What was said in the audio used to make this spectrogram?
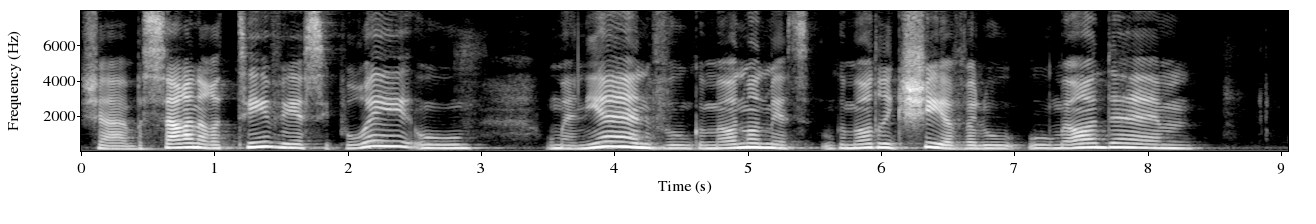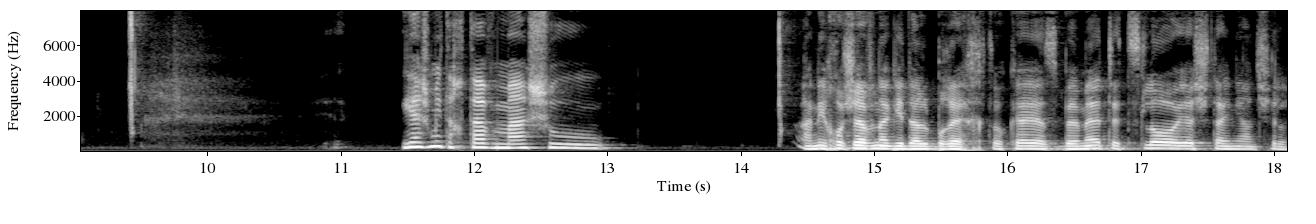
שהבשר הנרטיבי, הסיפורי, הוא, הוא מעניין והוא גם מאוד מאוד, מייצ... הוא גם מאוד רגשי, אבל הוא, הוא מאוד... אמ, יש מתחתיו משהו... אני חושב נגיד על ברכט, אוקיי? אז באמת אצלו יש את העניין של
